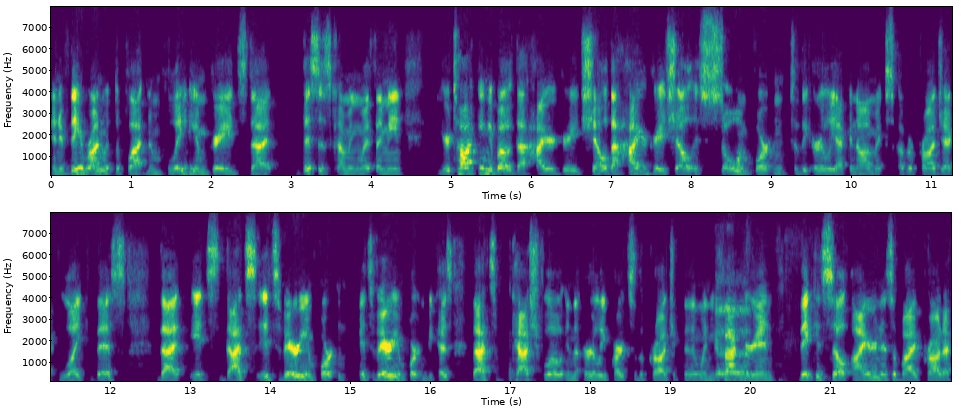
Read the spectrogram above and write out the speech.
And if they run with the platinum palladium grades that this is coming with, I mean, you're talking about that higher grade shell. That higher grade shell is so important to the early economics of a project like this that it's that's it's very important. It's very important because that's cash flow in the early parts of the project. And then when you factor in they can sell iron as a byproduct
